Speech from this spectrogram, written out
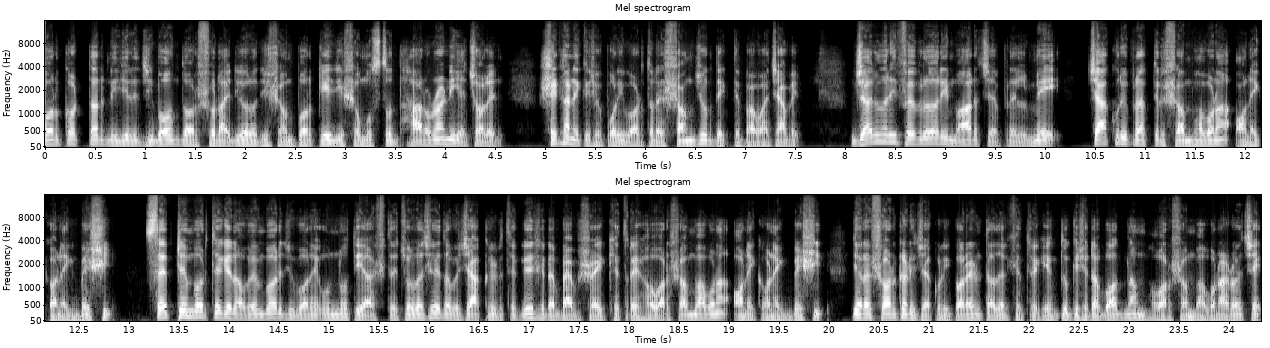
কর্কট তার নিজের জীবন দর্শন আইডিওলজি সম্পর্কে যে সমস্ত ধারণা নিয়ে চলেন, সেখানে কিছু পরিবর্তনের সংযোগ দেখতে পাওয়া যাবে। জানুয়ারি, ফেব্রুয়ারি, মার্চ, এপ্রিল, মে চাকরি প্রাপ্তির সম্ভাবনা অনেক অনেক বেশি। সেপ্টেম্বর থেকে নভেম্বর জীবনে উন্নতি আসতে চলেছে, তবে চাকরির থেকে সেটা ব্যবসায়িক ক্ষেত্রে হওয়ার সম্ভাবনা অনেক অনেক বেশি। যারা সরকারি চাকরি করেন, তাদের ক্ষেত্রে কিন্তু কিছুটা বদনাম হওয়ার সম্ভাবনা রয়েছে।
